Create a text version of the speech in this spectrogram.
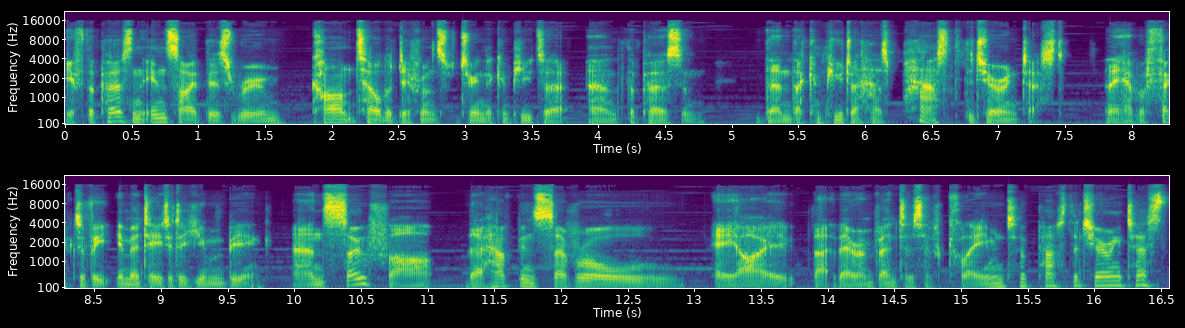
If the person inside this room can't tell the difference between the computer and the person, then the computer has passed the Turing test. They have effectively imitated a human being. And so far, there have been several AI that their inventors have claimed have passed the Turing test.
